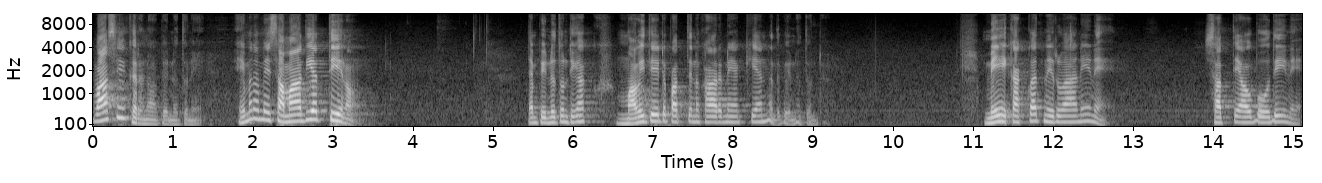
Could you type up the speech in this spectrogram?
වාසය කරනවා පින්නතුනේ. එහෙමනම් මේ සමාධියක් තියෙනවා. දැන් පින්නතුන් ටිකක් මවිතයටපත් වෙන කාරණයක් කියන්නද පින්නතුන්ට? මේ එකක්වත් නිර්වාණය නෑ. සත්‍ය අවබෝධය නෑ.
